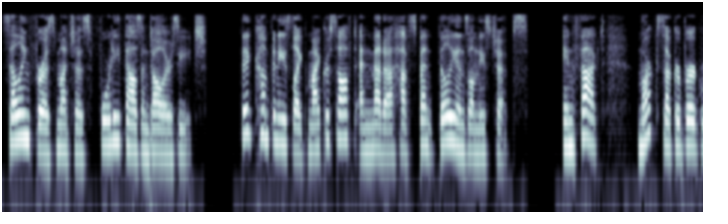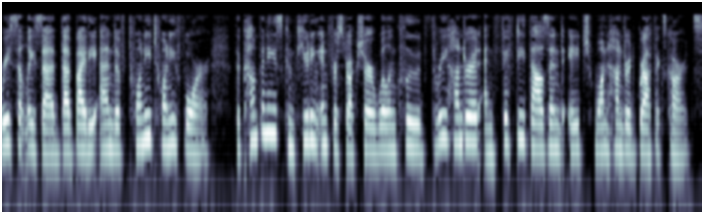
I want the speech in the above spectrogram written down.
selling for as much as $40,000 each. Big companies like Microsoft and Meta have spent billions on these chips. In fact, Mark Zuckerberg recently said that by the end of 2024, the company's computing infrastructure will include 350,000 H100 graphics cards.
